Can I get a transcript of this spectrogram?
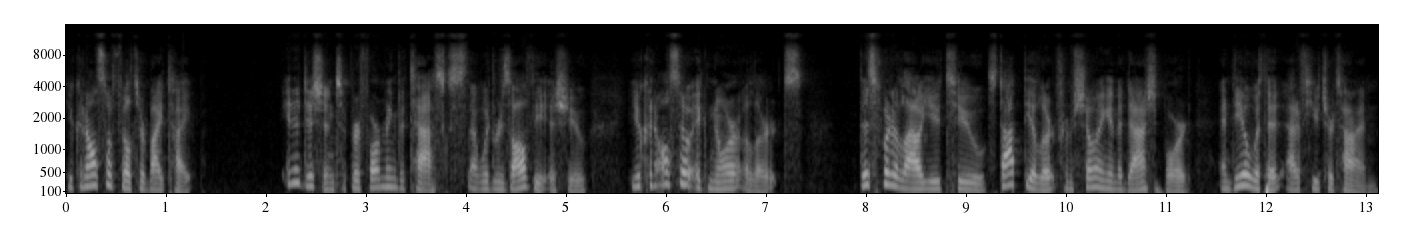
You can also filter by type. In addition to performing the tasks that would resolve the issue, you can also ignore alerts. This would allow you to stop the alert from showing in the dashboard and deal with it at a future time.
